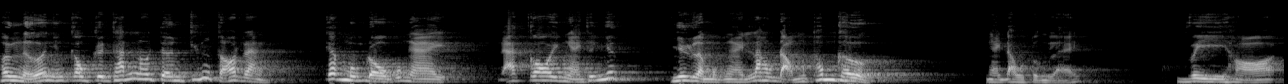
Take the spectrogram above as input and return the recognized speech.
hơn nữa, những câu kinh thánh nói trên chứng tỏ rằng các môn đồ của ngài đã coi ngày thứ nhất như là một ngày lao động thông thường, ngày đầu tuần lễ. Vì họ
